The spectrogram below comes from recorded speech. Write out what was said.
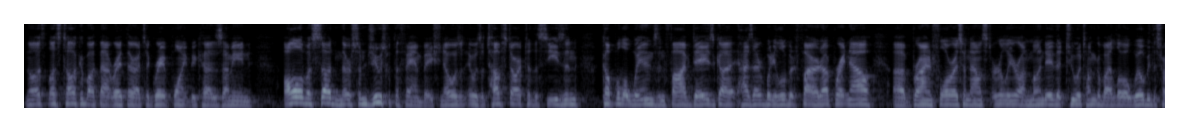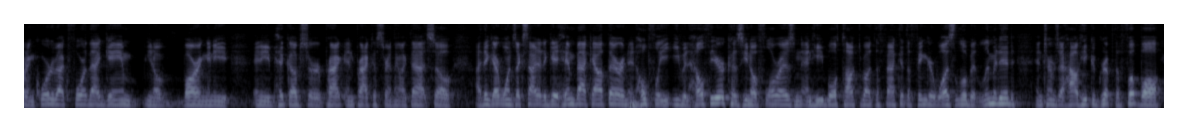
No, let's let's talk about that right there. It's a great point because I mean all of a sudden there's some juice with the fan base. You know, it was, it was a tough start to the season, a couple of wins in five days, got has everybody a little bit fired up right now. Uh, Brian Flores announced earlier on Monday that Tua Tagovailoa will be the starting quarterback for that game. You know, barring any any hiccups or pra- in practice or anything like that. So I think everyone's excited to get him back out there and, and hopefully even healthier because you know Flores and, and he both talked about the fact that the finger was a little bit limited in terms of how he could grip the football.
